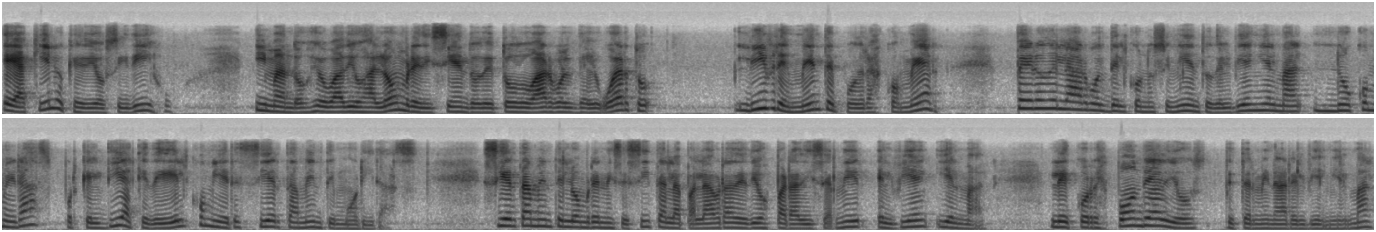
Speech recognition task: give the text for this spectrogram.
He aquí lo que Dios sí dijo. Y mandó Jehová Dios al hombre diciendo, de todo árbol del huerto libremente podrás comer, pero del árbol del conocimiento del bien y el mal no comerás, porque el día que de él comieres ciertamente morirás. Ciertamente el hombre necesita la palabra de Dios para discernir el bien y el mal. Le corresponde a Dios determinar el bien y el mal.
